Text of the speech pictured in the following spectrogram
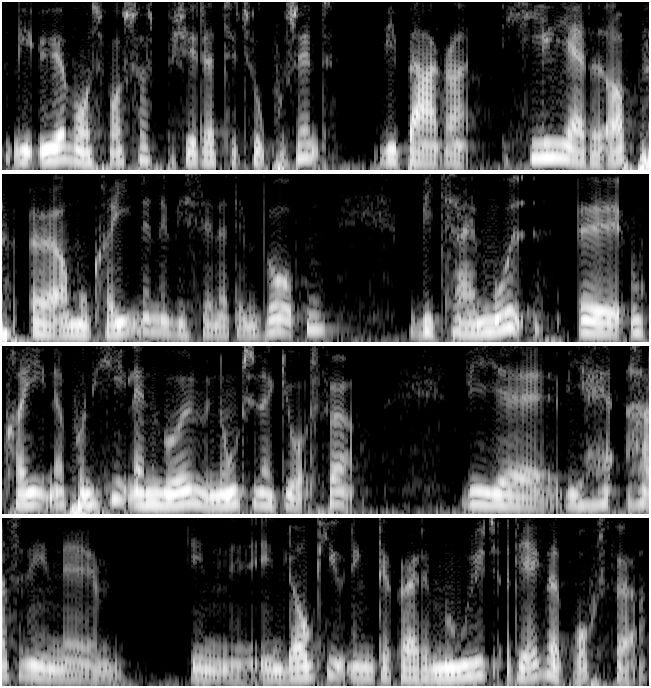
vi øger vores forsvarsbudgetter til 2%, vi bakker helhjertet op øh, om ukrainerne, vi sender dem våben, vi tager imod øh, ukrainer på en helt anden måde, end vi nogensinde har gjort før. Vi, øh, vi har sådan en, øh, en, øh, en lovgivning, der gør det muligt, og det har ikke været brugt før,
